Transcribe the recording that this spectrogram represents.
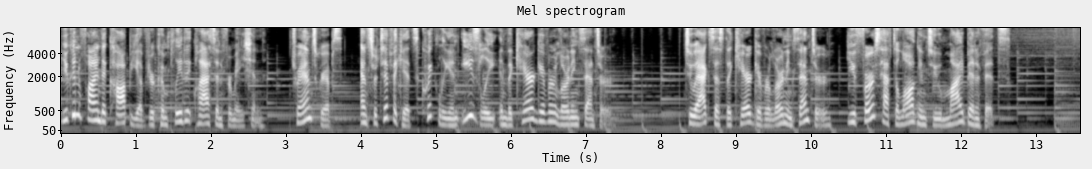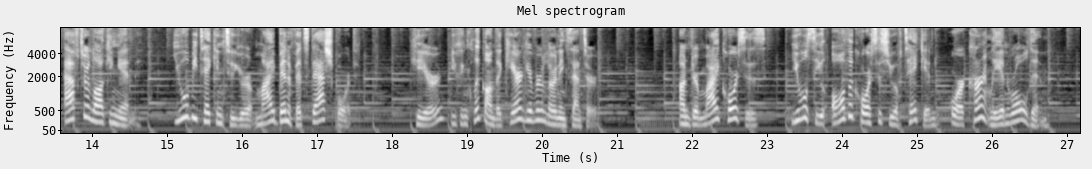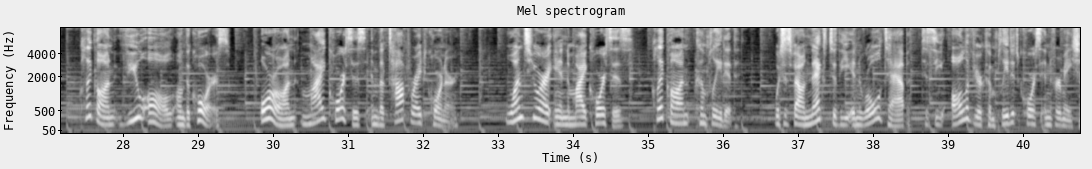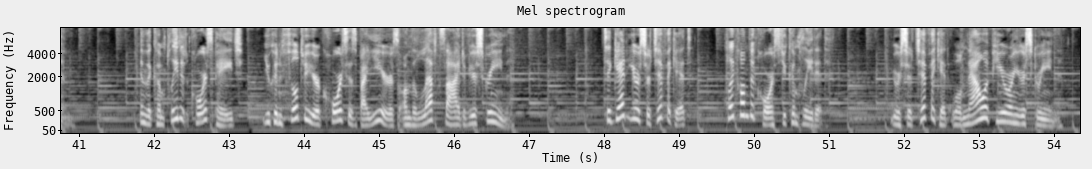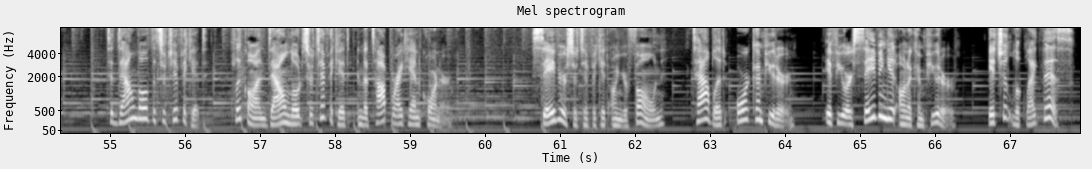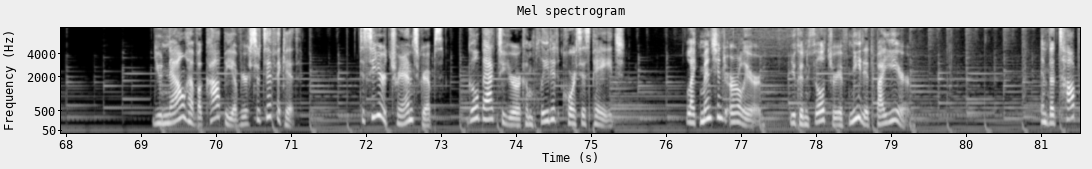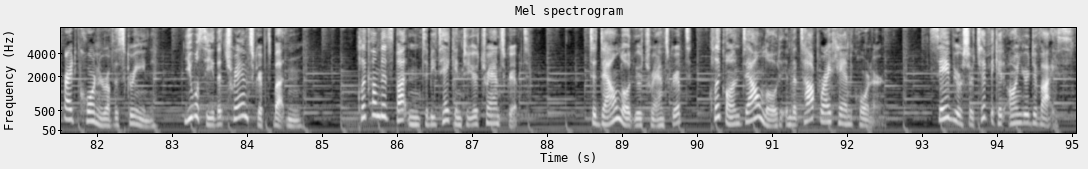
you can find a copy of your completed class information, transcripts, and certificates quickly and easily in the Caregiver Learning Center. To access the Caregiver Learning Center, you first have to log into My Benefits. After logging in, you will be taken to your My Benefits dashboard. Here, you can click on the Caregiver Learning Center. Under My Courses, you will see all the courses you have taken or are currently enrolled in. Click on View All on the course or on My Courses in the top right corner. Once you are in My Courses, click on Completed, which is found next to the Enroll tab to see all of your completed course information. In the Completed Course page, you can filter your courses by years on the left side of your screen. To get your certificate, click on the course you completed. Your certificate will now appear on your screen. To download the certificate, click on Download Certificate in the top right-hand corner. Save your certificate on your phone, tablet, or computer. If you are saving it on a computer, it should look like this. You now have a copy of your certificate. To see your transcripts, go back to your completed courses page. Like mentioned earlier, you can filter if needed by year. In the top right corner of the screen, you will see the Transcript button. Click on this button to be taken to your transcript. To download your transcript, click on Download in the top right-hand corner. Save your certificate on your device.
